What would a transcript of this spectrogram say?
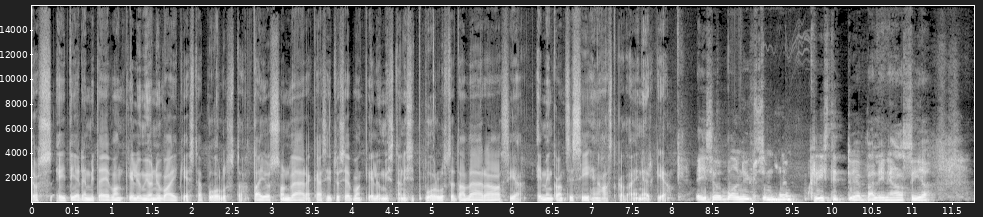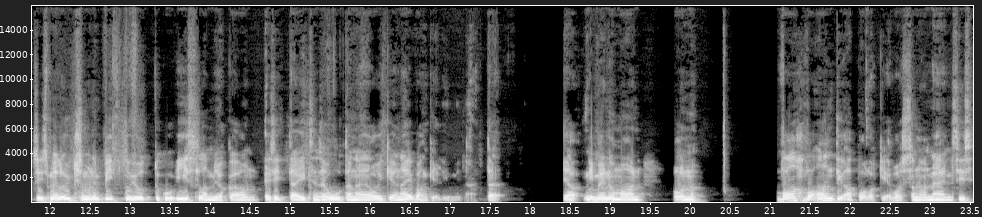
jos ei tiedä mitä evankeliumi on, niin vaikea sitä puolustaa. Tai jos on väärä käsitys evankeliumista, niin sitten puolustetaan väärää asiaa. Ei men kansi siihen haskata energiaa. Ei se ole vain yksi kristittyjen välinen asia, Siis meillä on yksi semmoinen pikku juttu kuin islam, joka on, esittää itsensä uutena ja oikeana evankeliumina. Että, ja nimenomaan on vahva antiapologia, voisi sanoa näin. Siis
